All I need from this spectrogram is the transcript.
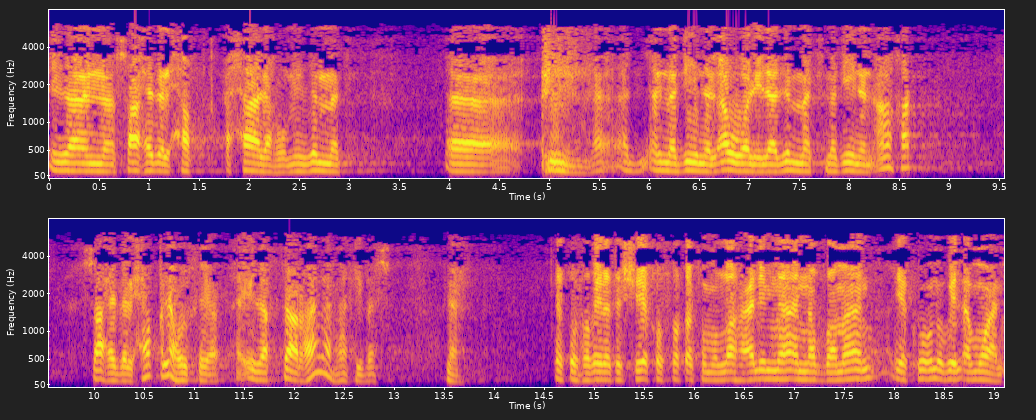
إذا أن صاحب الحق أحاله من ذمة آه، المدين الأول إلى ذمة مدين آخر. صاحب الحق له الخيار فإذا اختار هذا ما في بس نعم. يقول فضيلة الشيخ وفقكم الله علمنا أن الضمان يكون بالأموال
